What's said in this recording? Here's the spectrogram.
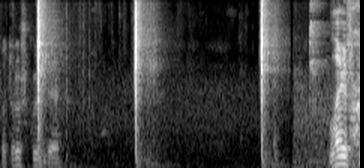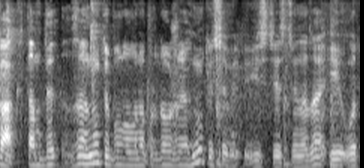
Потрошку йде. Лайфхак. Там, де загнути було, воно продовжує гнутися, звісно, да? і от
